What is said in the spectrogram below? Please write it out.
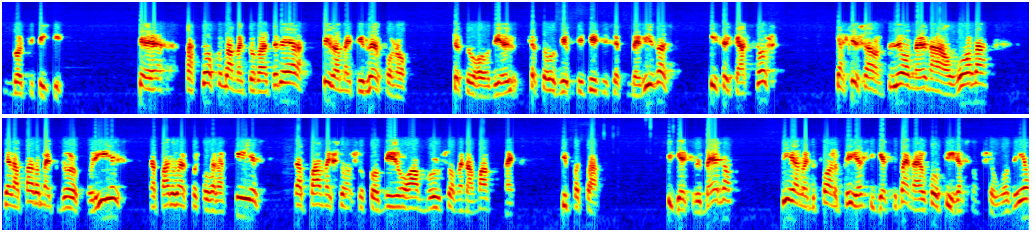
την νοτιτική. Και ταυτόχρονα με τον Αντρέα πήραμε τηλέφωνο και το, διε- και το διευθυντή της εφημερίδας, ήρθε και αυτός και αρχίσαμε πλέον ένα αγώνα για να πάρουμε πληροφορίες, να πάρουμε φωτογραφίες, να πάμε στο νοσοκομείο αν μπορούσαμε να μάθουμε τίποτα συγκεκριμένο. Πήγαμε λοιπόν, πήγα συγκεκριμένα, εγώ πήγα στο νοσοκομείο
